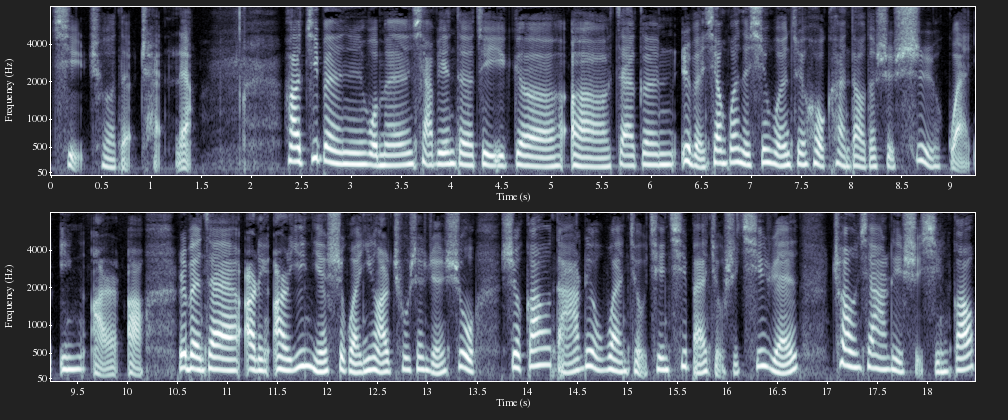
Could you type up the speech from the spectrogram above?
汽车的产量。好，基本我们下边的这一个呃，在跟日本相关的新闻，最后看到的是试管婴儿啊。日本在二零二一年试管婴儿出生人数是高达六万九千七百九十七人，创下历史新高，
